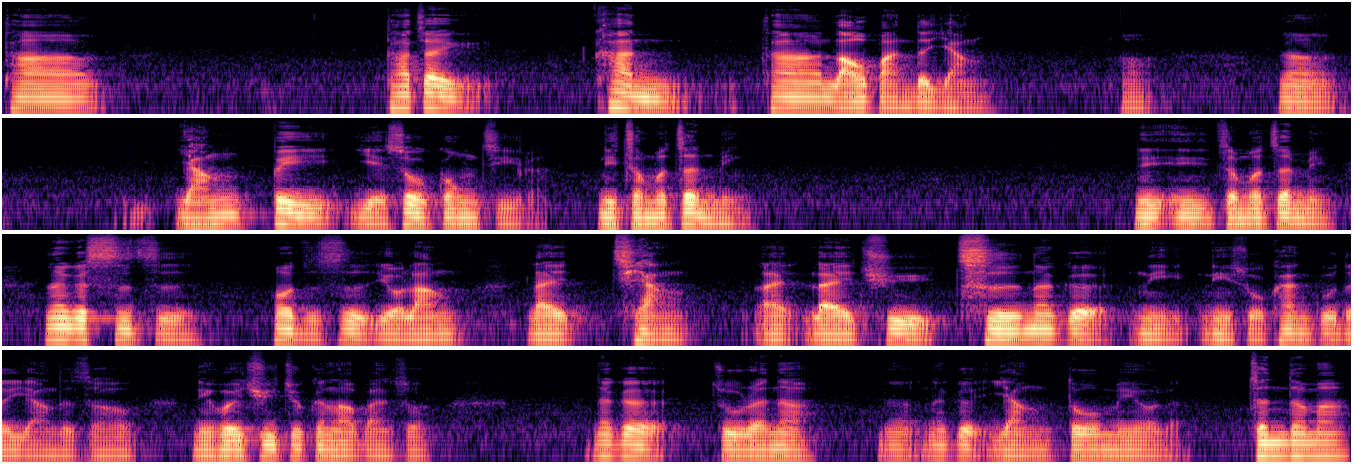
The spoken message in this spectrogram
他他在看他老板的羊，那羊被野兽攻击了，你怎么证明？你你怎么证明那个狮子或者是有狼来抢？来来去吃那个你你所看过的羊的时候，你回去就跟老板说，那个主人啊，那那个羊都没有了，真的吗？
